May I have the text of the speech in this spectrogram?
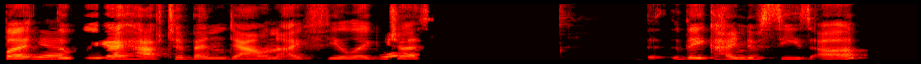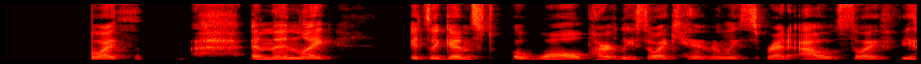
but yeah. the way i have to bend down i feel like yeah. just they kind of seize up. So I th- and then like it's against a wall partly so I can't really spread out so I feel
